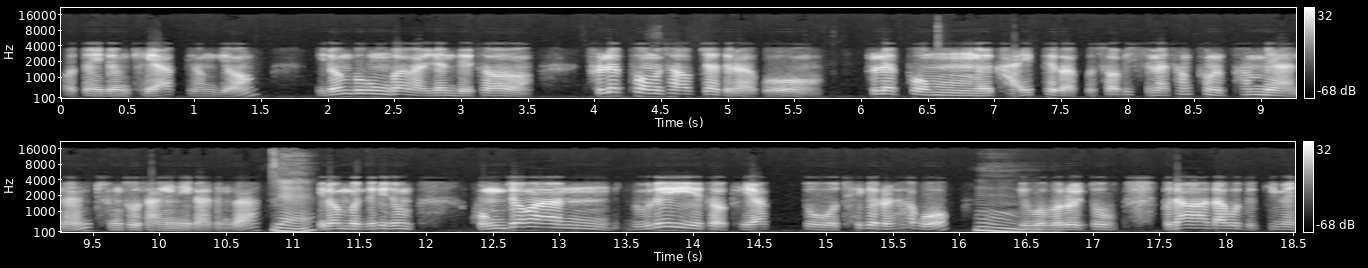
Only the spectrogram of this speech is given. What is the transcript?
어떤 이런 계약 변경 이런 부분과 관련돼서 플랫폼 사업자들하고 플랫폼에 가입해 갖고 서비스나 상품을 판매하는 중소상인이라든가 예. 이런 분들이 좀 공정한 룰에 의해서 계약도 체결을 하고 음. 그리고 그걸 또 부당하다고 느끼면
